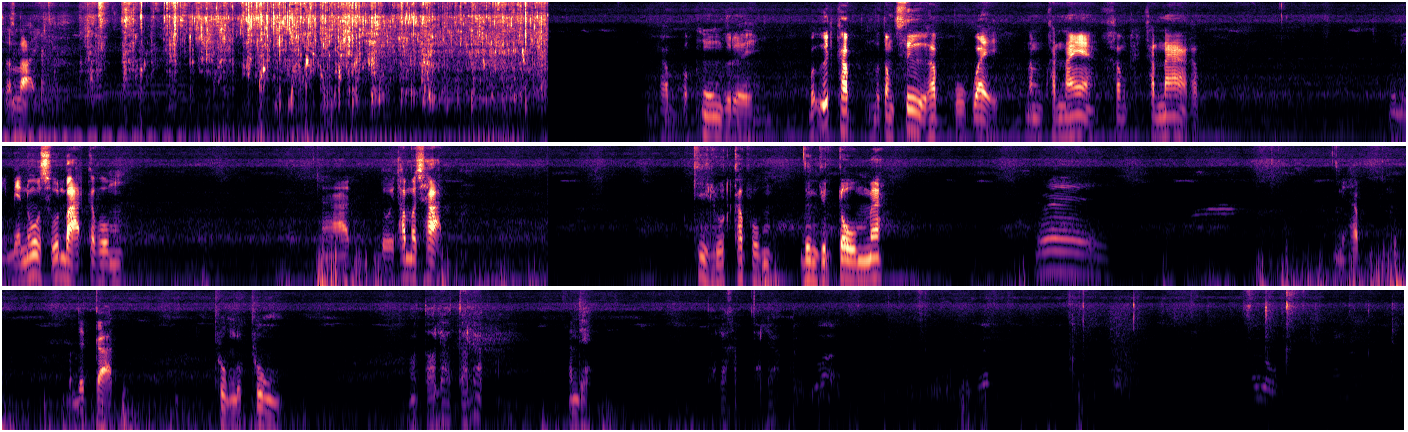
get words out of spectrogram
สลาย ครับบัก ฮุ้งก็เลยบะอึดครับไม่ต้องซื้อครับปลูกไว้นำคันหน้าคำคันหน้าครับวันนี้เมนูศูนย์บาทครับผมหาโดยธรรมชาติขี้รุดครับผม ดึงจนโจมไหมเว้ยนี่ครับบรรยากาศทุ่งลูกทุ่งเอาต่อแล้วต่อแล้วอันเดียวต่อแล้วครับต่อแล้ว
